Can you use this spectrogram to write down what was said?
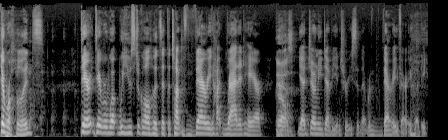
There were hoods there there were what we used to call hoods at the time very hot ratted hair girls yeah, joni debbie and teresa that were very very hoodie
